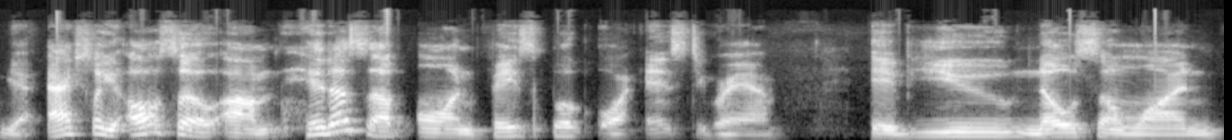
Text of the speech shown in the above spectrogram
Yeah, actually, also um, hit us up on Facebook or Instagram if you know someone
